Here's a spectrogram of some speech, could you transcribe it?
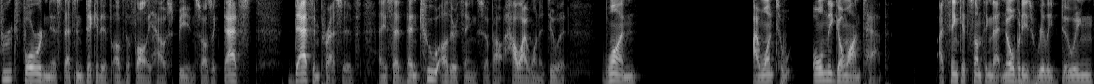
fruit forwardness that's indicative of the Folly House bean. So I was like, that's that's impressive. And he said, then two other things about how I want to do it. One, I want to only go on tap. I think it's something that nobody's really doing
